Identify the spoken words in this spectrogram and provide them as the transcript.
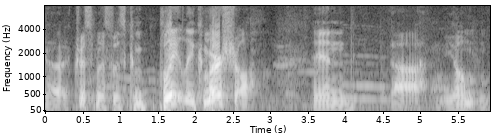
uh, Christmas was completely commercial. And, uh, you know,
